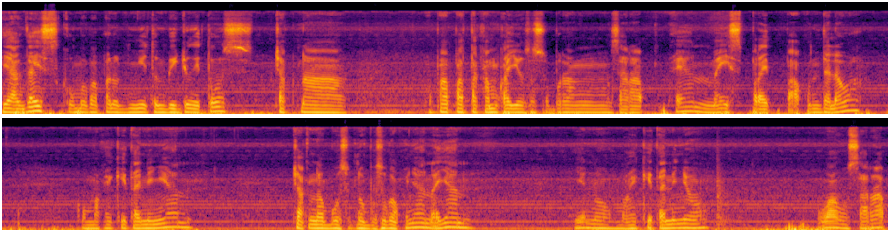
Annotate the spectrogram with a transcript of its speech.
Kaya guys, kung mapapanood niyo itong video ito, check na mapapatakam kayo sa sobrang sarap. Ayan, may Sprite pa akong dalawa. Kung makikita niyo yan. Tsak na busog na busog ako niyan. Ayan. Yan o, makikita ninyo. Wow, sarap.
